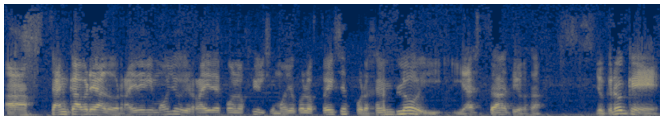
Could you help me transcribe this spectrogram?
a se han cabreado Ryder y Moyo y Ryder con los heels y Moyo con los faces, por ejemplo, y, y ya está, tío. O sea, yo creo que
